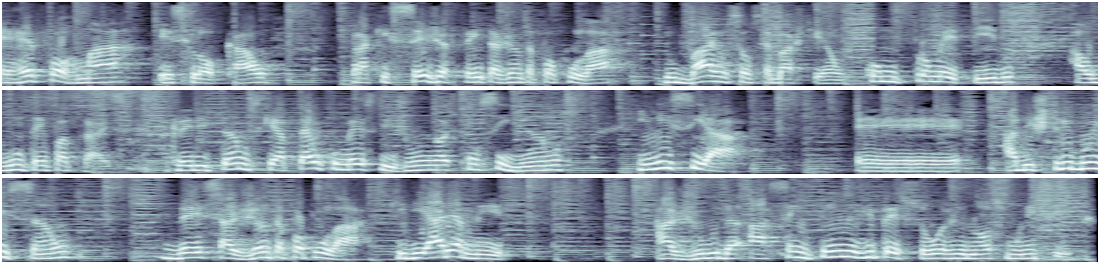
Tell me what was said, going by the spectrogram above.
é reformar esse local para que seja feita a janta popular no bairro São Sebastião, como prometido algum tempo atrás. Acreditamos que até o começo de junho nós consigamos iniciar é, a distribuição dessa janta popular, que diariamente ajuda a centenas de pessoas do nosso município.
